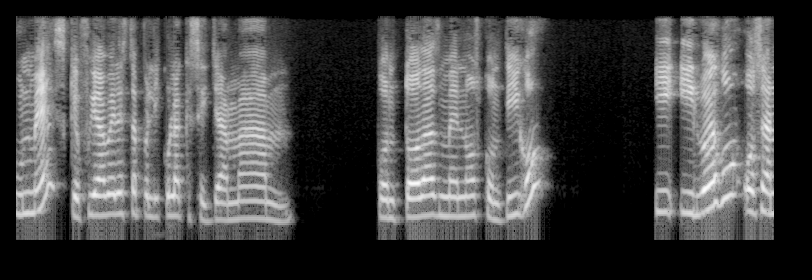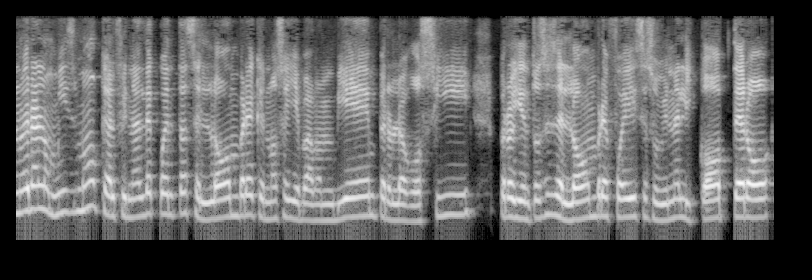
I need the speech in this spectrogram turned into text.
un mes que fui a ver esta película que se llama mm, Con todas menos contigo, y, luego, o sea, no era lo mismo que al final de cuentas el hombre que no se llevaban bien, pero luego sí, pero y entonces el hombre fue y se subió en helicóptero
